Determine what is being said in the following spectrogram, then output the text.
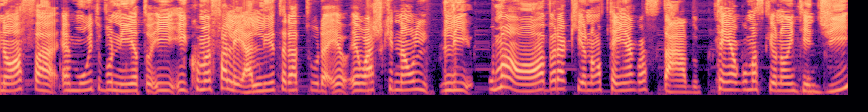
nossa, é muito bonito. E, e como eu falei, a literatura, eu, eu acho que não li uma obra que eu não tenha gostado. Tem algumas que eu não entendi.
